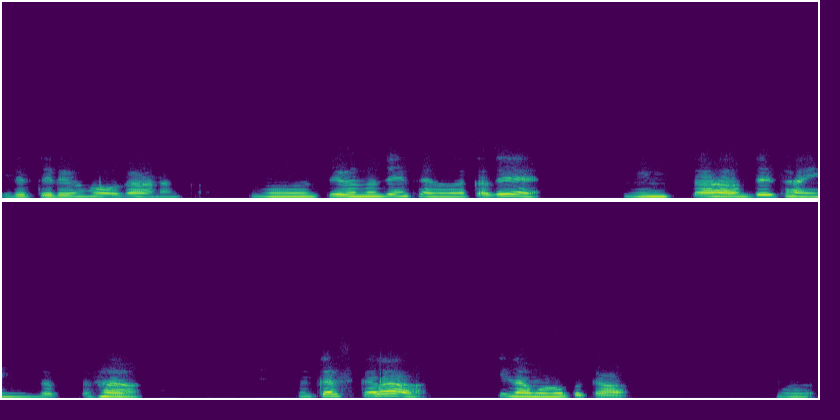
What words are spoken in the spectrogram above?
入れてる方が、なんか、もう自分の人生の中で、ミンターデザインだったら、昔から好きなものとか、もう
